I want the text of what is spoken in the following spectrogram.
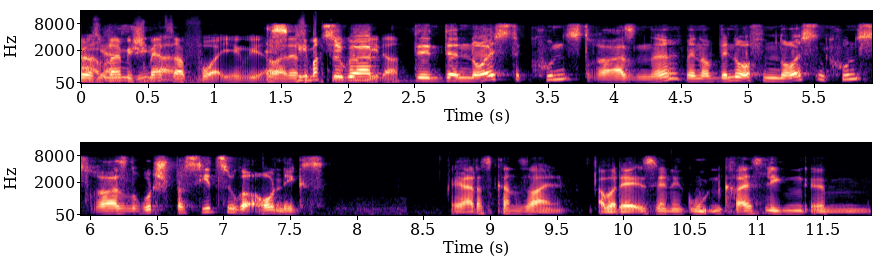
mir das Ja, unheimlich schmerzhaft vor irgendwie. Aber es das gibt macht sogar den, der neueste Kunstrasen, ne? Wenn, wenn du auf dem neuesten Kunstrasen rutscht, passiert sogar auch nichts. Ja, das kann sein. Aber der ist ja in den guten Kreisligen im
